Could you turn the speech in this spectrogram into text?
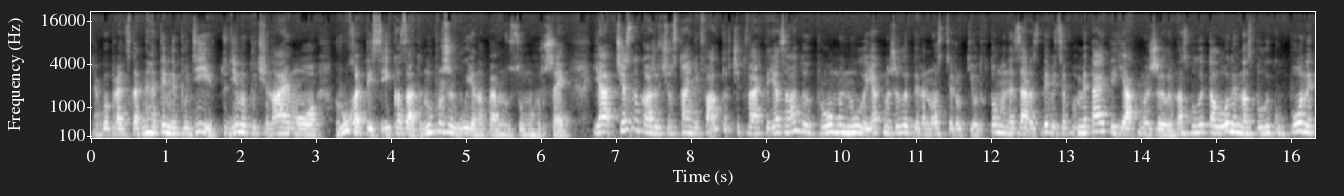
як би правильно сказати, негативні події, тоді ми починаємо рухатись і казати, ну проживу я на певну суму грошей. Я, чесно кажучи, останній фактор, четвертий, я згадую про минуле, як ми жили в 90-ті роки. От хто мене зараз дивиться, ви пам'ятаєте, як ми жили? В нас були талони, в нас були купони.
